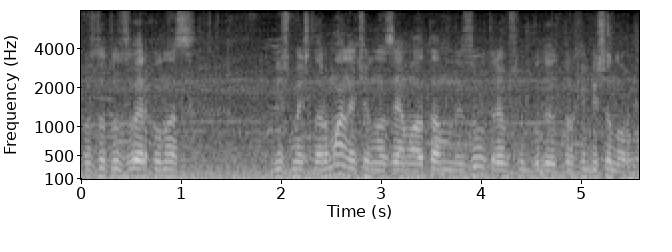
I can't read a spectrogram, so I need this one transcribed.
Просто тут зверху у нас більш-менш нормальна чорнозема, а там внизу треба, щоб буде трохи більше норми.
